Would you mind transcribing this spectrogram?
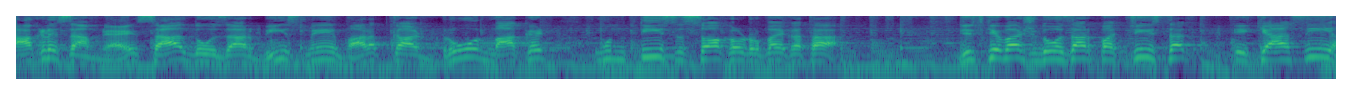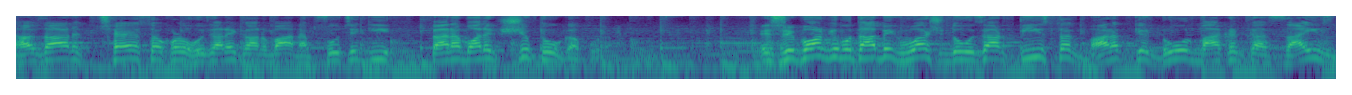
आंकड़े सामने आए, साल 2020 में भारत का ड्रोन मार्केट उनतीस सौ करोड़ रुपए का था, जिसके वर्ष 2025 तक इक्यासी हज़ार छह सौ करोड़ हो जाने का अनुमान। अब सोचे कि पैराबॉलिक शिफ्ट होगा पूरा। इस रिपोर्ट के मुताबिक, वर्ष 2030 तक भारत के ड्रोन मार्केट का साइज़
